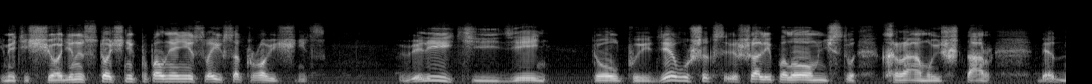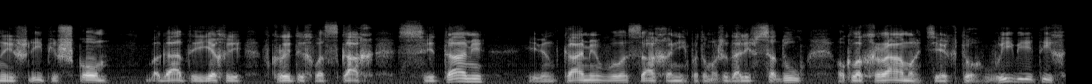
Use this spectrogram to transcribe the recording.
иметь еще один источник пополнения своих сокровищниц. Великий день! Толпы девушек совершали паломничество к храму Иштар. Бедные шли пешком — Богатые ехали в крытых восках с цветами и венками в волосах. Они потом ожидали в саду, около храма, тех, кто выберет их,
